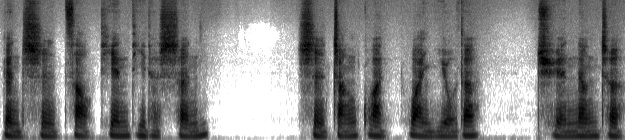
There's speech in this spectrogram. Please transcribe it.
更是造天地的神，是掌管万有的全能者。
